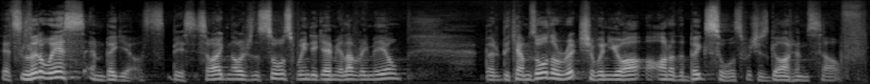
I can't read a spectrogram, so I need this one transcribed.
That's little s and big S. So I acknowledge the source. Wendy gave me a lovely meal. But it becomes all the richer when you honor the big source, which is God Himself.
